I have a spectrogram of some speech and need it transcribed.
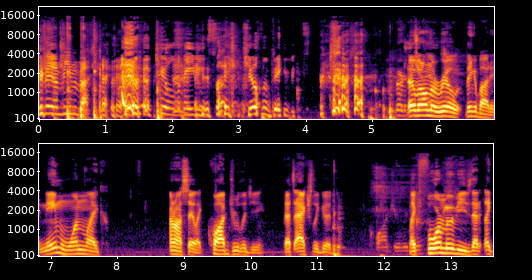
we made a meme about that. Kill the baby. It's like kill the baby. No, but on the real, think about it. Name one like I don't know how to say like quadrilogy that's actually good. Quadrilogy. Like four movies that like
